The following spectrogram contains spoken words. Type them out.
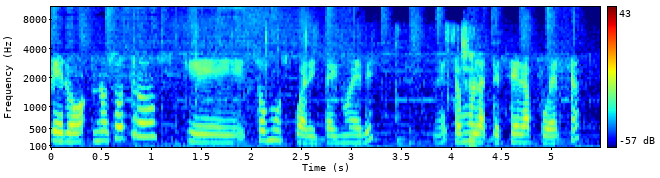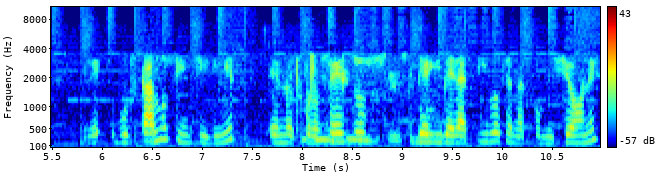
Pero nosotros que somos 49, ¿eh? somos la tercera fuerza, eh, buscamos incidir en los procesos deliberativos en las comisiones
